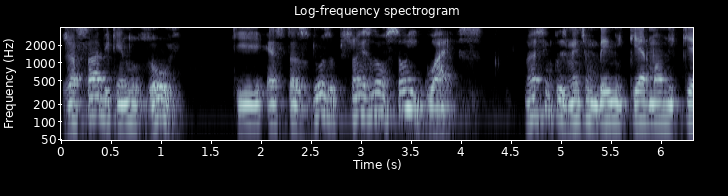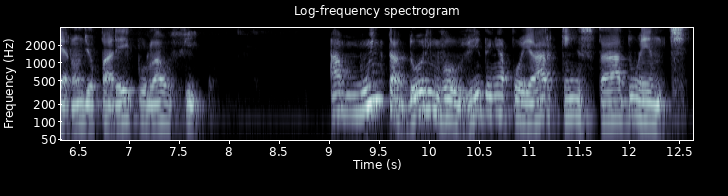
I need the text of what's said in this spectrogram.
Já sabe quem nos ouve que estas duas opções não são iguais. Não é simplesmente um bem me quer, mal me quer, onde eu parei por lá eu fico. Há muita dor envolvida em apoiar quem está doente.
